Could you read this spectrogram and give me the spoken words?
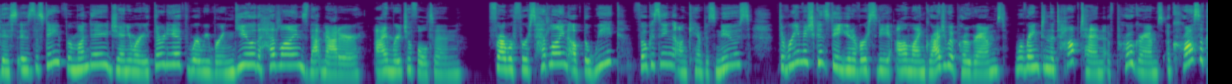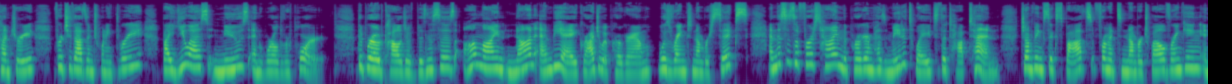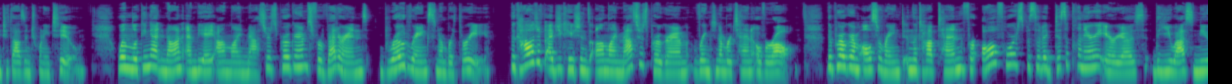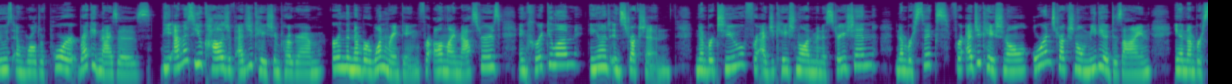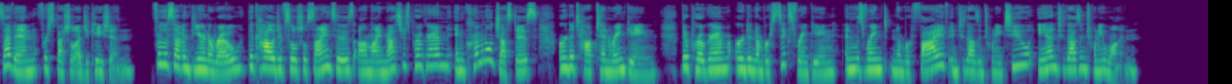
This is the state for Monday, January 30th, where we bring you the headlines that matter. I'm Rachel Fulton. For our first headline of the week, focusing on campus news, Three Michigan State University online graduate programs were ranked in the top 10 of programs across the country for 2023 by U.S. News and World Report. The Broad College of Business's online non MBA graduate program was ranked number six, and this is the first time the program has made its way to the top 10, jumping six spots from its number 12 ranking in 2022. When looking at non MBA online master's programs for veterans, Broad ranks number three. The College of Education's online master's program ranked number 10 overall. The program also ranked in the top 10 for all four specific disciplinary areas the U.S. News and World Report recognizes. The MSU College of Education program earned the number one ranking for online masters in curriculum and instruction, number two for educational administration, number six for educational or instructional media design, and number seven for special education. For the seventh year in a row, the College of Social Sciences online master's program in criminal justice earned a top 10 ranking. Their program earned a number 6 ranking and was ranked number 5 in 2022 and 2021.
